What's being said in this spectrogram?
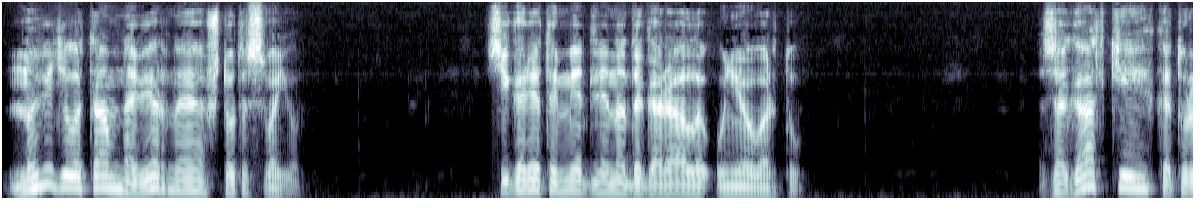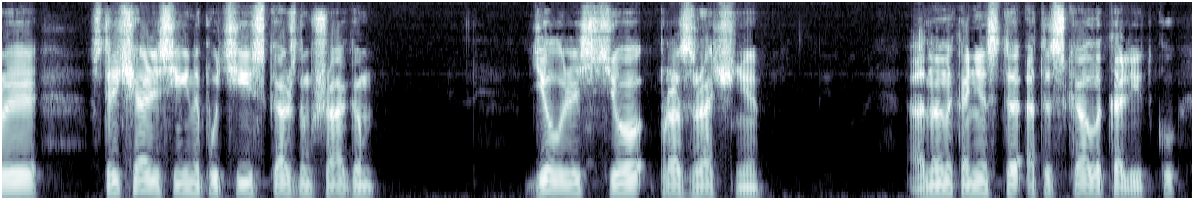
но видела там, наверное, что-то свое. Сигарета медленно догорала у нее во рту. Загадки, которые встречались ей на пути с каждым шагом, делались все прозрачнее. Она наконец-то отыскала калитку —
